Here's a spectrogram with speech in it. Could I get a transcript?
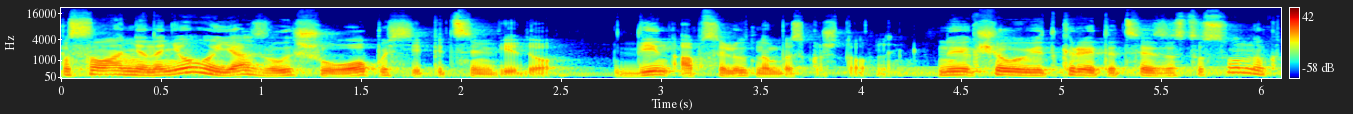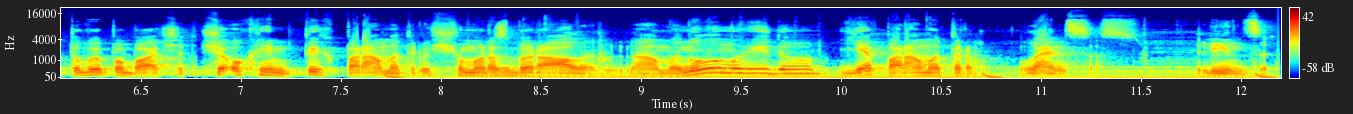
Посилання на нього я залишу у описі під цим відео. Він абсолютно безкоштовний. Ну, якщо ви відкриєте цей застосунок, то ви побачите, що окрім тих параметрів, що ми розбирали на минулому відео, є параметр Lenses лінзи.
